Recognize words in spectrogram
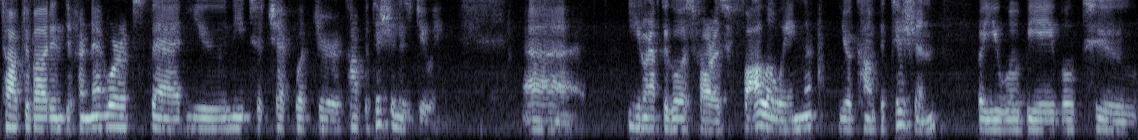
talked about in different networks that you need to check what your competition is doing. Uh, you don't have to go as far as following your competition, but you will be able to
